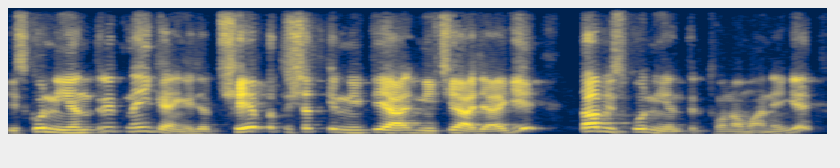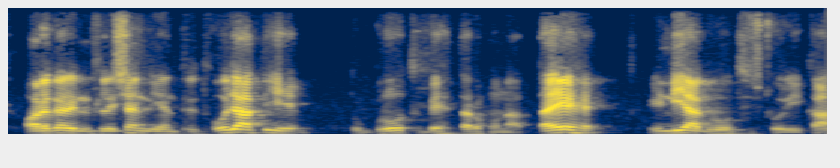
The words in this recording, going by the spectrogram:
इसको नियंत्रित नहीं कहेंगे। जब छह प्रतिशत के नीचे आ, नीचे आ जाएगी तब इसको नियंत्रित होना मानेंगे। और अगर इन्फ्लेशन नियंत्रित हो जाती है तो ग्रोथ बेहतर होना तय है। इंडिया ग्रोथ स्टोरी का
